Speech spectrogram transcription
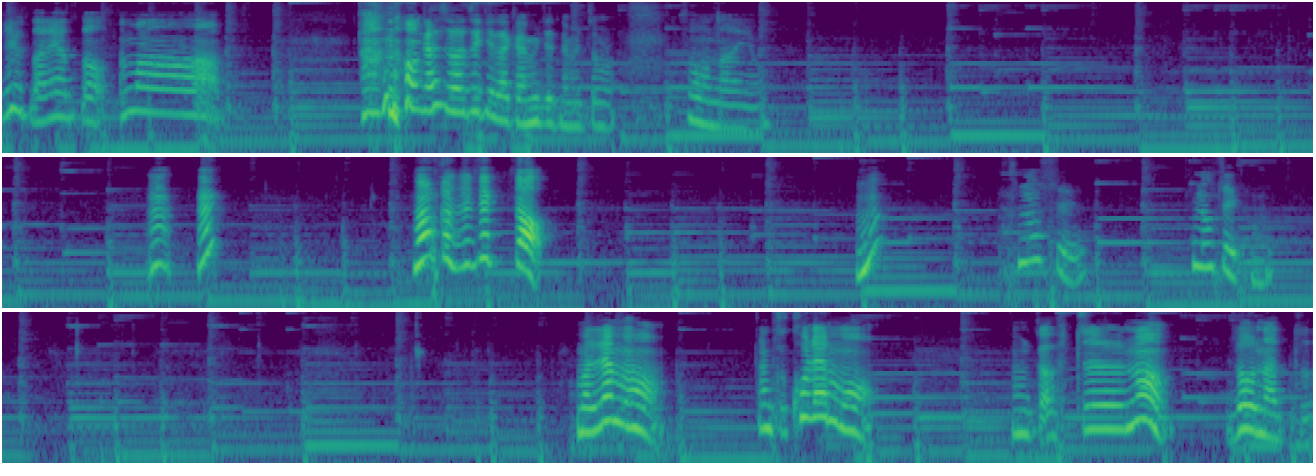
ギフトありがとう。うま反応が正直だから見ててめっちゃおもろそうなんよ。気のせいかもまあでもなんかこれもなんか普通のドーナツっ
